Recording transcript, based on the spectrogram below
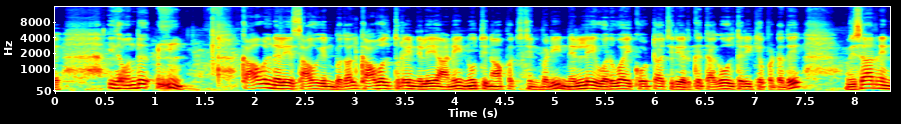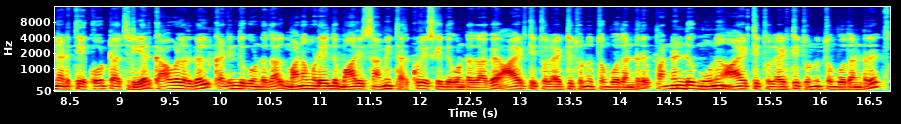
இதை வந்து காவல் நிலைய சாவு என்பதால் காவல்துறை நிலைய ஆணை நூற்றி நாற்பத்தஞ்சின் படி நெல்லை வருவாய் கோட்டாட்சியருக்கு தகவல் தெரிவிக்கப்பட்டது. விசாரணை நடத்திய கோட்டாட்சியர் காவலர்கள் கடிந்து கொண்டதால் மனமுடைந்து மாரிசாமி தற்கொலை செய்து கொண்டதாக ஆயிரத்தி தொள்ளாயிரத்தி தொண்ணூத்தொம்போது அன்று பன்னெண்டு மூணு ஆயிரத்தி தொள்ளாயிரத்தி தொண்ணூத்தொம்போது அன்று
